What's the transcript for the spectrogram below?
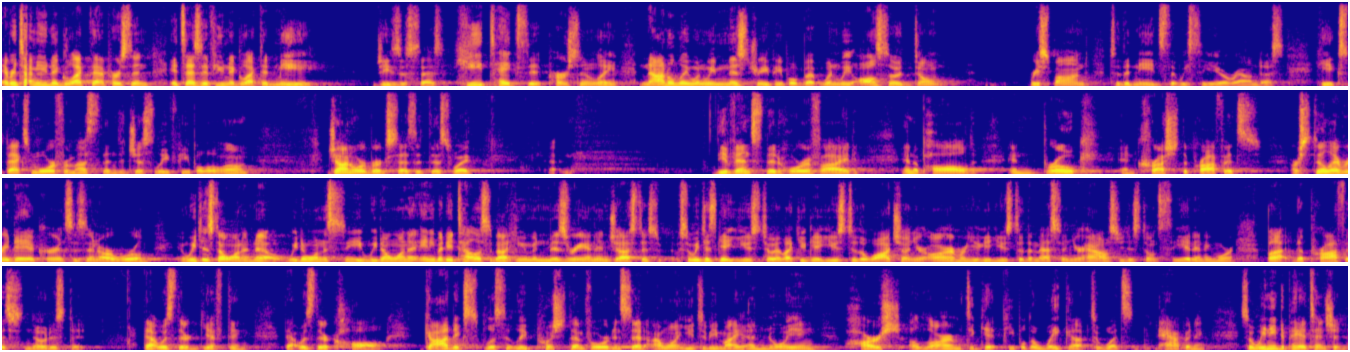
Every time you neglect that person, it's as if you neglected me, Jesus says. He takes it personally, not only when we mistreat people, but when we also don't respond to the needs that we see around us. He expects more from us than to just leave people alone. John Ortberg says it this way The events that horrified and appalled and broke and crushed the prophets are still everyday occurrences in our world. And we just don't want to know. We don't want to see. We don't want anybody to tell us about human misery and injustice. So we just get used to it, like you get used to the watch on your arm or you get used to the mess in your house. You just don't see it anymore. But the prophets noticed it. That was their gifting, that was their call. God explicitly pushed them forward and said, I want you to be my annoying, harsh alarm to get people to wake up to what's happening. So we need to pay attention.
